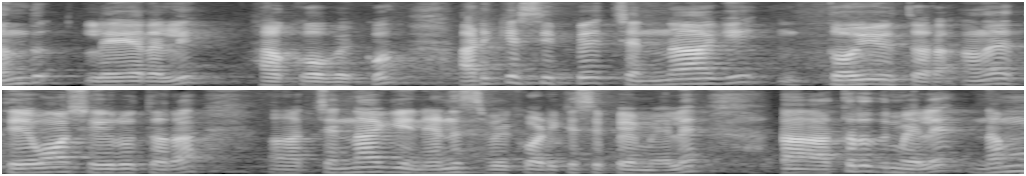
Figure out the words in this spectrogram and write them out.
ಒಂದು ಲೇಯರಲ್ಲಿ ಹಾಕೋಬೇಕು. ಅಡಿಕೆ ಸಿಪ್ಪೆ ಚೆನ್ನಾಗಿ ತೊಯ್ಯೋ ಥರ ಅಂದರೆ ತೇವಾಂಶ ಇರೋ ಥರ ಚೆನ್ನಾಗಿ ನೆನೆಸಬೇಕು ಅಡಿಕೆ ಸಿಪ್ಪೆ ಮೇಲೆ. ಹತ್ರದ ಮೇಲೆ ನಮ್ಮ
